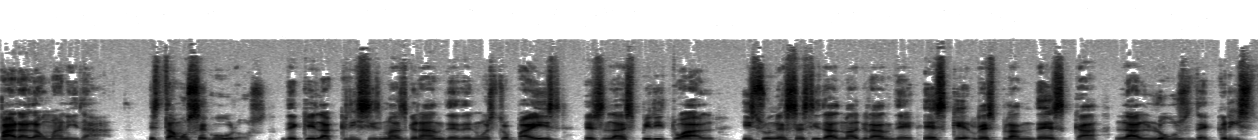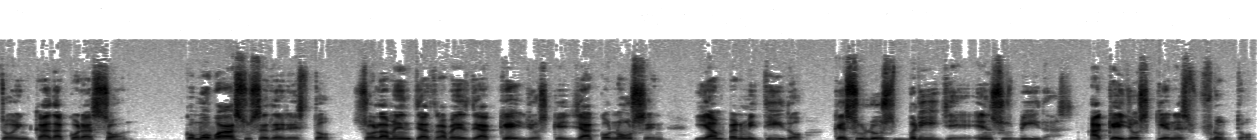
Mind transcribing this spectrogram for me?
para la humanidad. Estamos seguros de que la crisis más grande de nuestro país es la espiritual y su necesidad más grande es que resplandezca la luz de Cristo en cada corazón. ¿Cómo va a suceder esto? Solamente a través de aquellos que ya conocen y han permitido que su luz brille en sus vidas, aquellos quienes fruto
